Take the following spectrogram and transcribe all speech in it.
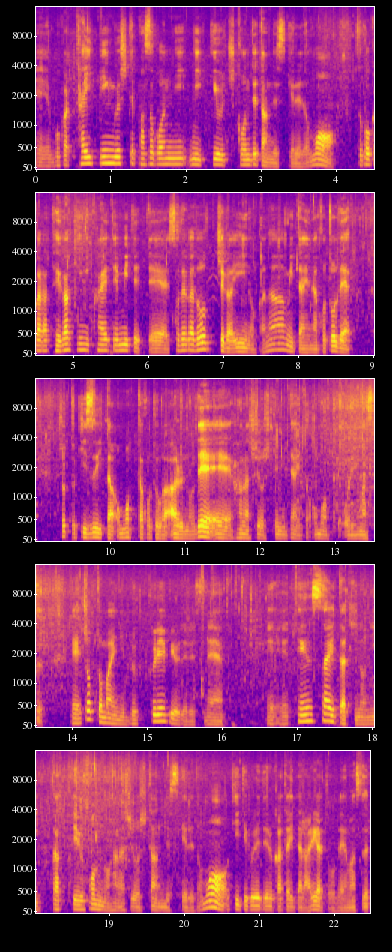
えー、僕はタイピングしてパソコンに日記打ち込んでたんですけれどもそこから手書きに変えてみててそれがどっちがいいのかなみたいなことでちょっと気づいた、思ったことがあるので、えー、話をしてみたいと思っております。えー、ちょっと前にブックレビューでですね、え、天才たちの日課っていう本の話をしたんですけれども、聞いてくれてる方いたらありがとうございます。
